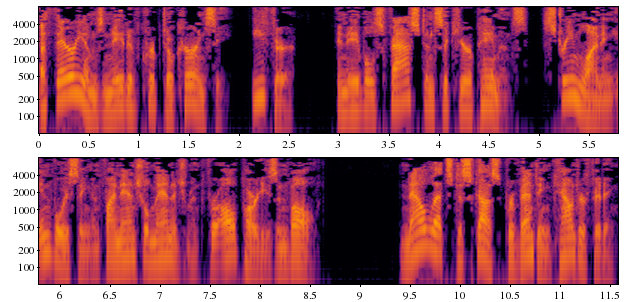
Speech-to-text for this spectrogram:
Ethereum's native cryptocurrency, Ether, enables fast and secure payments, streamlining invoicing and financial management for all parties involved. Now let's discuss preventing counterfeiting.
